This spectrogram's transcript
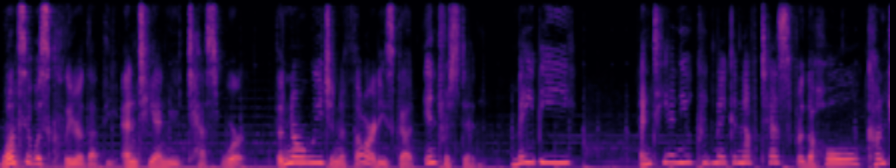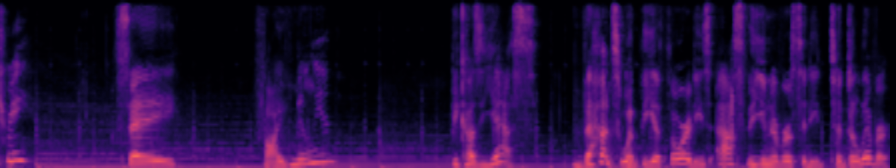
Once it was clear that the NTNU tests worked, the Norwegian authorities got interested. Maybe NTNU could make enough tests for the whole country? Say, 5 million? Because, yes, that's what the authorities asked the university to deliver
